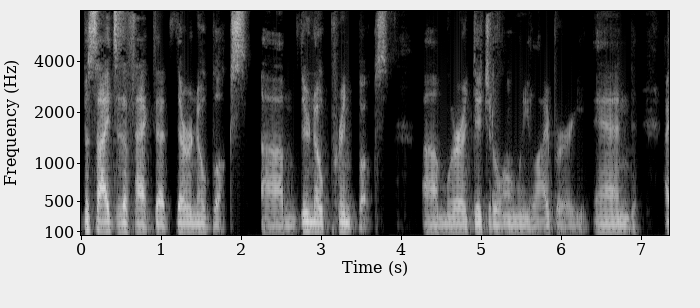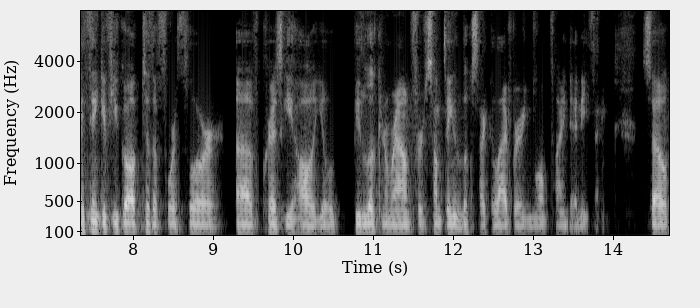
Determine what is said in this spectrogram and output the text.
besides the fact that there are no books um, there are no print books. Um, we're a digital only library and i think if you go up to the fourth floor of kresge hall you'll be looking around for something that looks like a library and you won't find anything. So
